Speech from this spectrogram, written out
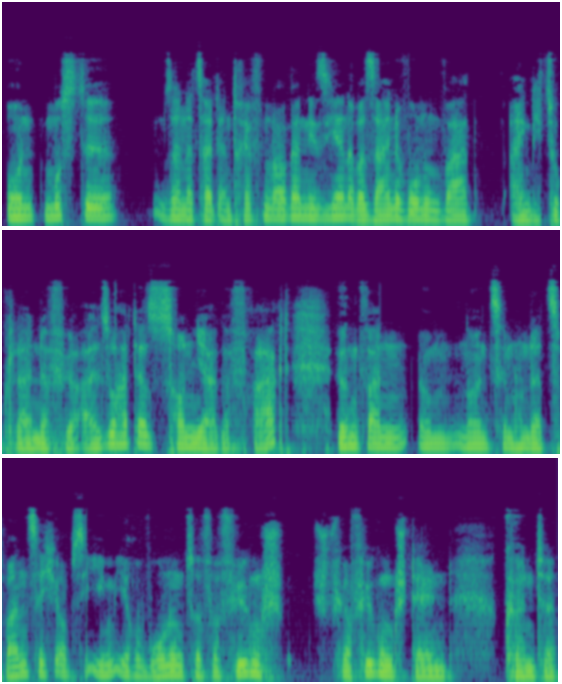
und musste seinerzeit ein Treffen organisieren, aber seine Wohnung war eigentlich zu klein dafür. Also hat er Sonja gefragt, irgendwann um 1920, ob sie ihm ihre Wohnung zur Verfügung, Verfügung stellen könnte.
